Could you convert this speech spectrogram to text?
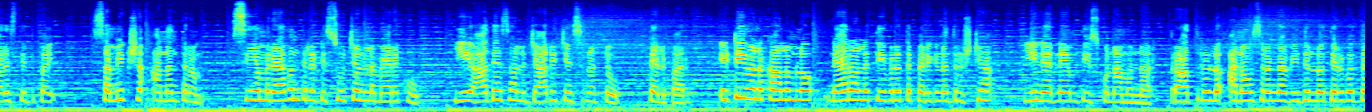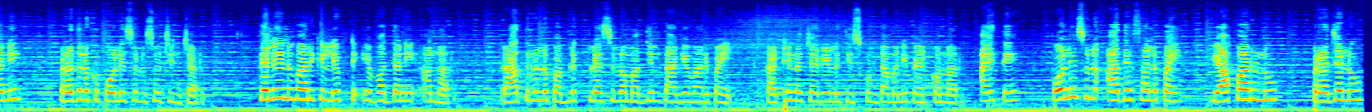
పరిస్థితిపై సమీక్ష అనంతరం సీఎం రేవంత్ రెడ్డి సూచనల మేరకు ఈ ఆదేశాలు జారీ చేసినట్టు తెలిపారు. ఇటీవల కాలంలో నేరాల తీవ్రత పెరిగిన దృష్ట్యా ఈ నిర్ణయం తీసుకున్నామన్నారు. రాత్రులు అనవసరంగా వీధుల్లో తిరగొద్దని ప్రజలకు పోలీసులు సూచించారు. తెలియని వారికి లిఫ్ట్ ఇవ్వొద్దని అన్నారు. రాత్రులు పబ్లిక్ ప్లేసుల్లో మద్యం తాగేవారిపై కఠిన చర్యలు తీసుకుంటామని పేర్కొన్నారు. అయితే పోలీసుల ఆదేశాలపై వ్యాపారులు ప్రజలు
